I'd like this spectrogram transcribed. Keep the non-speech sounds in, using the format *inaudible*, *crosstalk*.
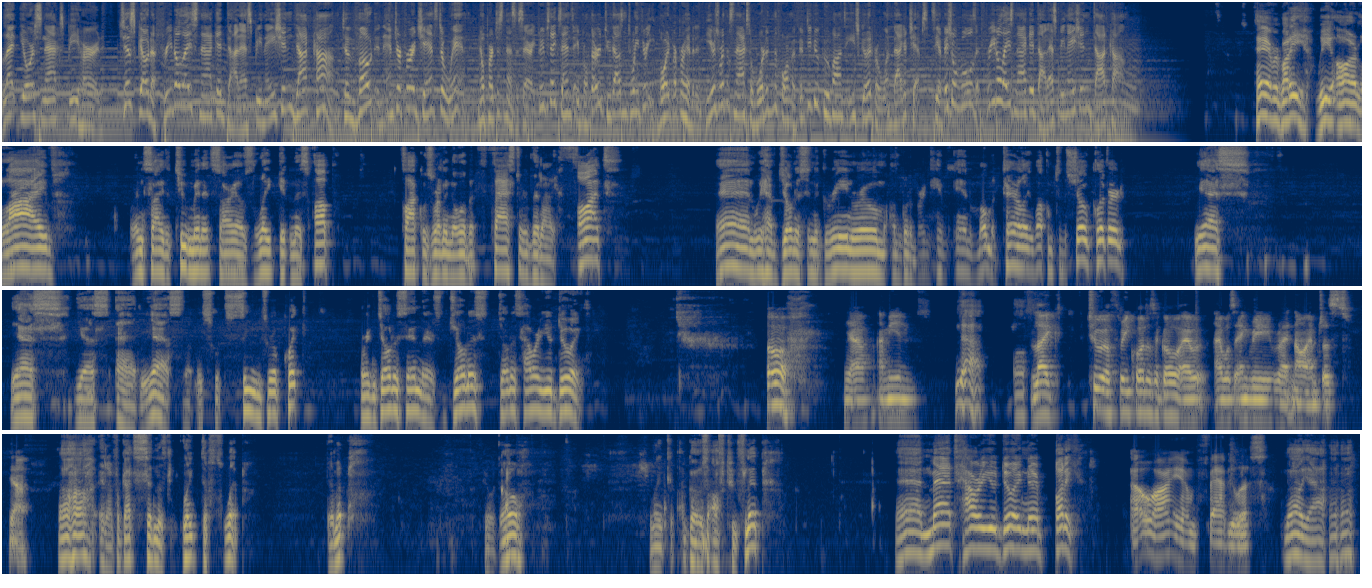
Let your snacks be heard. Just go to fritolaysnacket.sbnation.com to vote and enter for a chance to win. No purchase necessary. Sweepstakes ends April 3rd, 2023. Void where prohibited. Year's worth of snacks awarded in the form of 52 coupons, each good for one bag of chips. See official rules at fritolaysnacket.sbnation.com. Hey, everybody. We are live. We're inside of two minutes. Sorry I was late getting this up. Clock was running a little bit faster than I thought. And we have Jonas in the green room. I'm going to bring him in momentarily. Welcome to the show, Clifford. Yes. Yes, yes, and yes. Let me switch scenes real quick. Bring Jonas in. There's Jonas. Jonas, how are you doing? Oh, yeah. I mean, *laughs* yeah. Awesome. Like two or three quarters ago, I, I was angry. Right now, I'm just, yeah. Uh huh. And I forgot to send this link to Flip. Damn it. Here we go. Link goes off to Flip. And Matt, how are you doing there, buddy? Oh, I am fabulous. Oh, yeah. *laughs*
